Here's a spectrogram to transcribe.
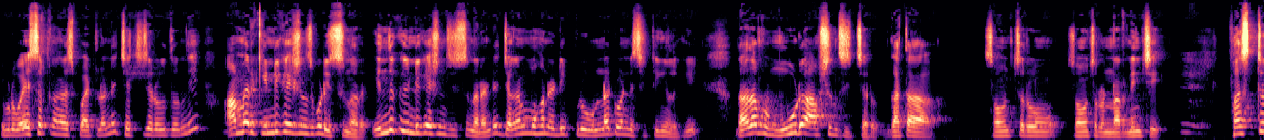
ఇప్పుడు వైఎస్ఆర్ కాంగ్రెస్ పార్టీలోనే చర్చ జరుగుతుంది. ఆ మేరకు ఇండికేషన్స్ కూడా ఇస్తున్నారు. ఎందుకు ఇండికేషన్స్ ఇస్తున్నారంటే జగన్మోహన్ రెడ్డి ఇప్పుడు ఉన్నటువంటి సిట్టింగ్లకి దాదాపు మూడు ఆప్షన్స్ ఇచ్చారు గత సంవత్సరం సంవత్సరంన్నర నుంచి. ఫస్ట్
